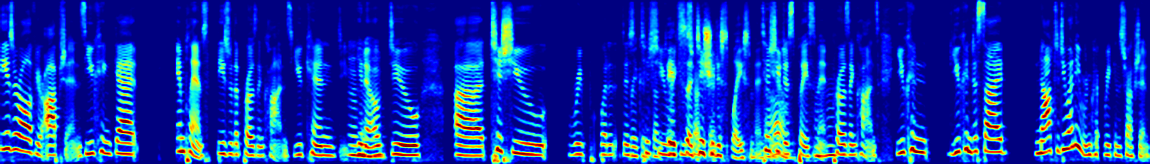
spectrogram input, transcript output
these are all of your options. You can get implants. These are the pros and cons. You can, d- you know, do uh, tissue. Re- what is this tissue? it's a tissue displacement. tissue Oh. displacement Mhm. pros and cons you can you can decide not to do any re- reconstruction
